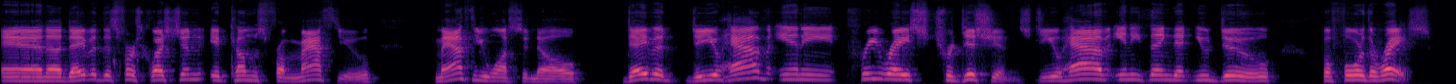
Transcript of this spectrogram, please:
And uh, David, this first question it comes from Matthew. Matthew wants to know, David, do you have any pre-race traditions? Do you have anything that you do before the race?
